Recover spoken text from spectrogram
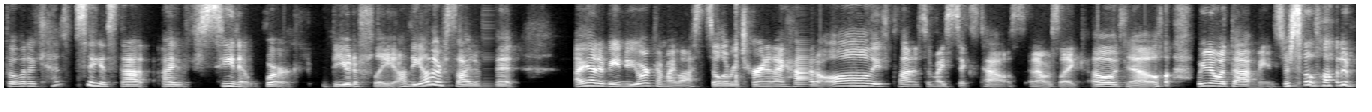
but what I can say is that I've seen it work beautifully. On the other side of it, I had to be in New York on my last solar return, and I had all these planets in my sixth house. And I was like, oh no, we know what that means. There's a lot of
